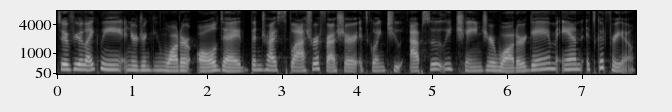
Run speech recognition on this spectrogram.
So if you're like me and you're drinking water all day, then try Splash Refresher. It's going to absolutely change your water game and it's good for you.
